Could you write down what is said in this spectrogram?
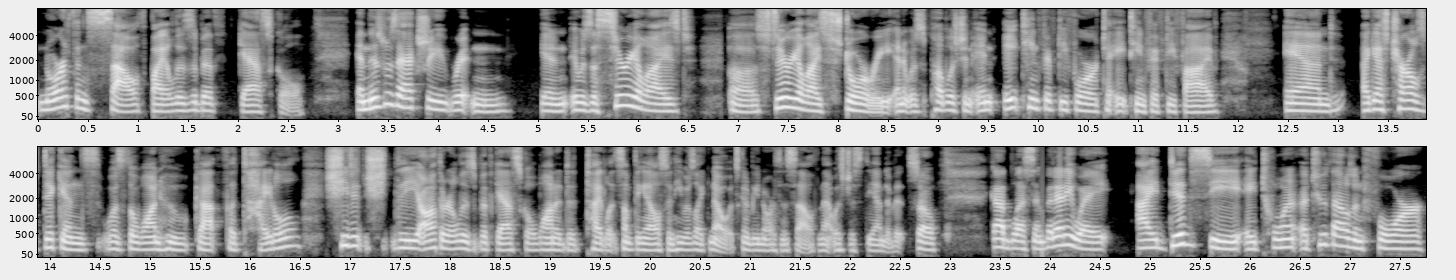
North and South by Elizabeth Gaskell, and this was actually written in, it was a serialized, uh, serialized story, and it was published in, in 1854 to 1855, and I guess Charles Dickens was the one who got the title. She did. She, the author Elizabeth Gaskell wanted to title it something else, and he was like, "No, it's going to be North and South," and that was just the end of it. So, God bless him. But anyway, I did see a, tw- a 2004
